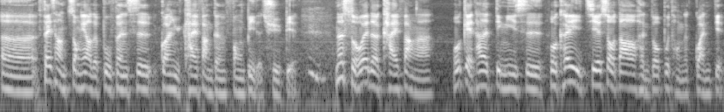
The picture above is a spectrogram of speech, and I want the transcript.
呃非常重要的部分是关于开放跟封闭的区别。嗯，那所谓的开放啊。我给他的定义是，我可以接受到很多不同的观点，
